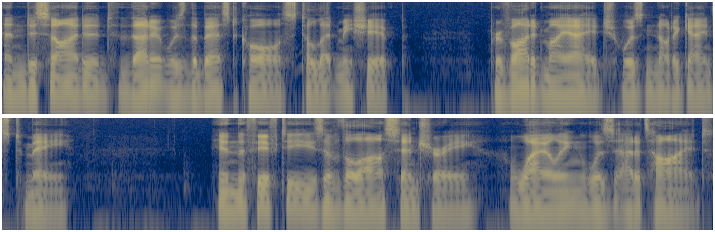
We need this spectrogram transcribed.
and decided that it was the best course to let me ship, provided my age was not against me. In the fifties of the last century, whaling was at its height.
